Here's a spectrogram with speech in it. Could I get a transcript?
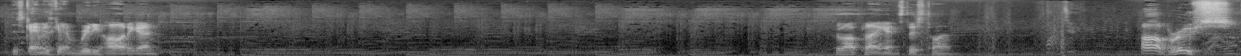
This game is getting really hard again. Who am I playing against this time? Ah, Bruce.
